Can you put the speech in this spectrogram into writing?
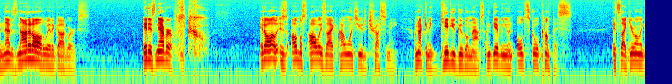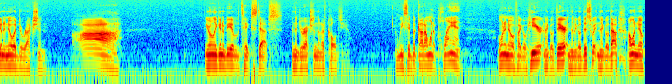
And that is not at all the way that God works. It is never, it all is almost always like, I want you to trust me. I'm not going to give you Google Maps. I'm giving you an old school compass. It's like you're only going to know a direction. Ah. You're only going to be able to take steps in the direction that I've called you. And we say, But God, I want a plan. I want to know if I go here and I go there and then I go this way and then I go that. I want to know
